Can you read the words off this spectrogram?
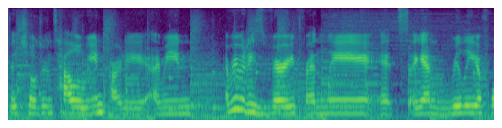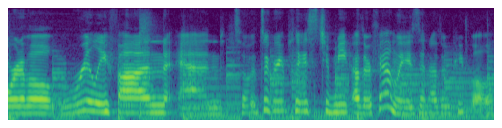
the Children's Halloween Party. I mean, everybody's very friendly. It's, again, really affordable, really fun, and so it's a great place to meet other families and other people.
